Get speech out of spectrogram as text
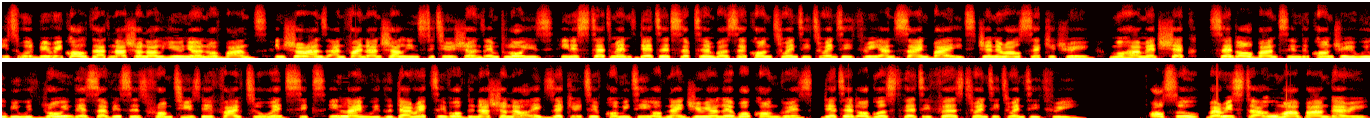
It would be recalled that National Union of Banks, Insurance and Financial Institutions employees, in a statement dated September 2, 2023 and signed by its General Secretary, Mohammed Sheikh, said all banks in the country will be withdrawing their services from Tuesday 5 to 8 6 in line with the directive of the National Executive Committee of Nigeria Labour Congress, dated August 31, 2023. Also, Barrister Umar Bangari,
